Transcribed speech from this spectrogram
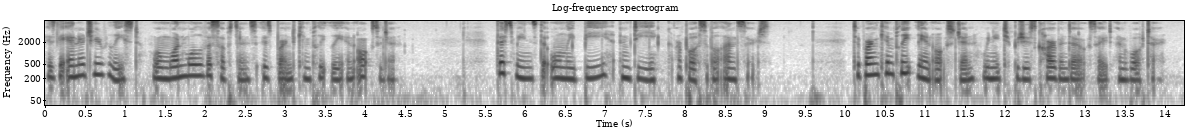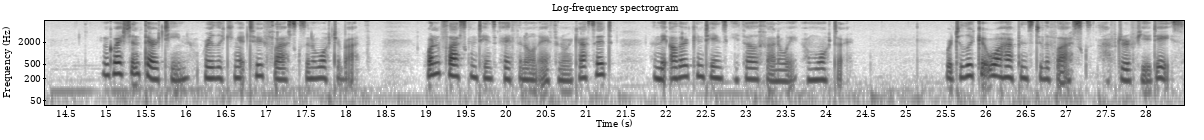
is the energy released when one mole of a substance is burned completely in oxygen. This means that only B and D are possible answers. To burn completely in oxygen, we need to produce carbon dioxide and water. In question 13, we're looking at two flasks in a water bath. One flask contains ethanol and ethanoic acid, and the other contains ethyl ethanoate and water. We're to look at what happens to the flasks after a few days.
